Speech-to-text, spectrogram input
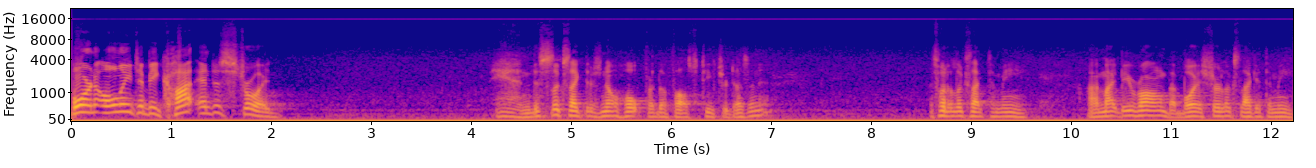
born only to be caught and destroyed. Man, this looks like there's no hope for the false teacher, doesn't it? That's what it looks like to me. I might be wrong, but boy, it sure looks like it to me.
